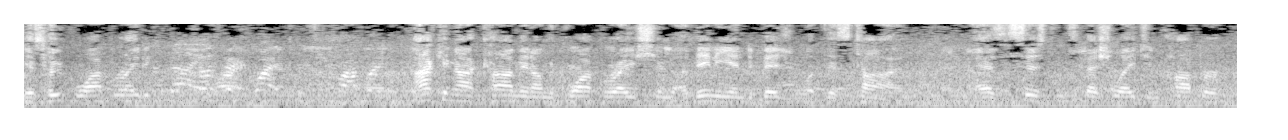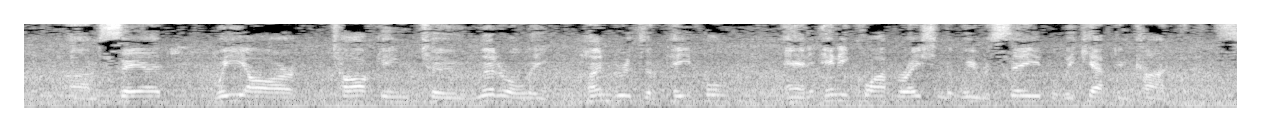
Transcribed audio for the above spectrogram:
is who cooperating? Suspect's wife. Is she cooperating? I cannot comment on the cooperation of any individual at this time. As Assistant Special Agent Hopper um, said, we are talking to literally hundreds of people, and any cooperation that we receive will be kept in confidence.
